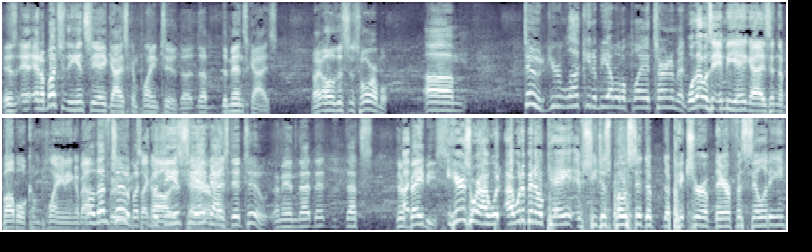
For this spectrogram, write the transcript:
is, and a bunch of the NCAA guys complain too. The the, the men's guys, like, oh, this is horrible. Um, dude, you're lucky to be able to play a tournament. well, that was the NBA guys in the bubble complaining about. well, the them food. too, but, like, but oh, the NCAA terrible. guys did too. I mean, that, that that's they're I- babies. Here's where I would I would have been okay if she just posted the, the picture of their facility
